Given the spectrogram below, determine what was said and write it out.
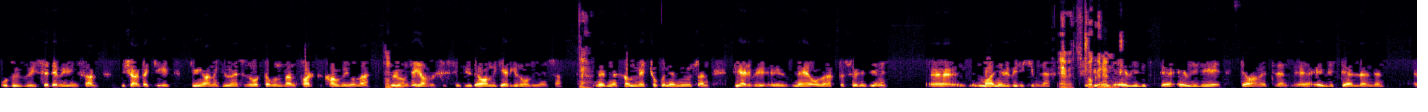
o duyguyu hissedemiyor insan. Dışarıdaki dünyanın güvensiz ortamından farkı kalmıyor ona. Böyle olunca yalnız hissediyor. Devamlı gergin oluyor insan. Evet. Nedeni samimiyet çok önemli insan. Diğer bir e, ne olarak da söylediğimiz e, manevi birikimler. Evet. Çünkü Çok önemli. hocam. evlilikte evliliği devam ettiren e, evlilik değerlerinden e,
